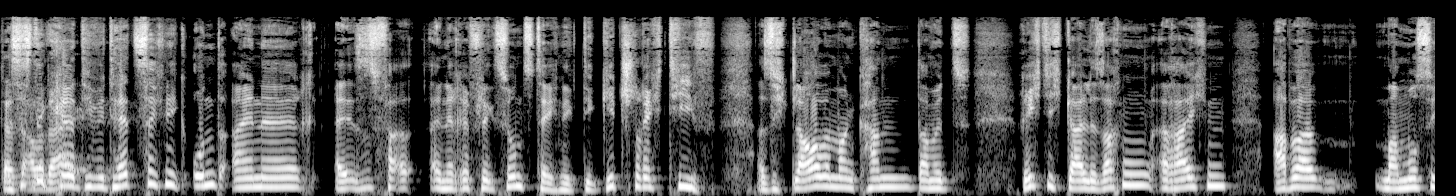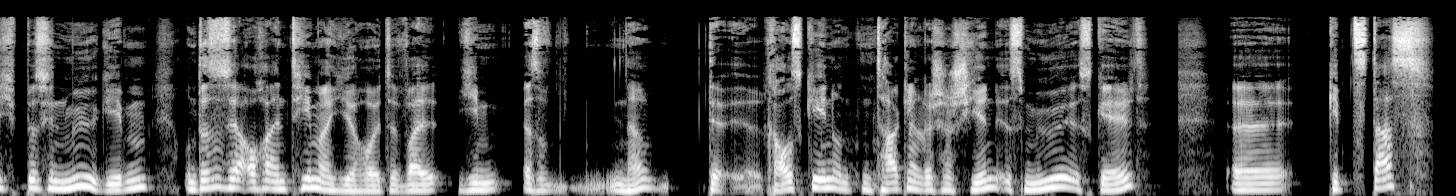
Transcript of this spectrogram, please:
das, das ist eine Kreativitätstechnik und eine, äh, es ist eine Reflexionstechnik, die geht schon recht tief. Also ich glaube, man kann damit richtig geile Sachen erreichen, aber man muss sich ein bisschen Mühe geben. Und das ist ja auch ein Thema hier heute, weil je, also, ne, der, rausgehen und einen Tag lang recherchieren ist Mühe, ist Geld. Äh, gibt's das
